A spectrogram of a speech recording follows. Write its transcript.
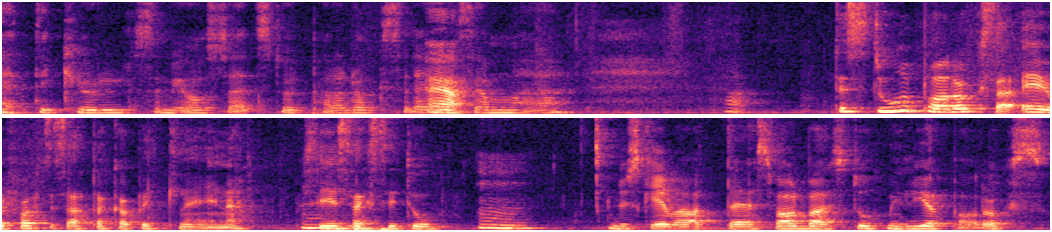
Etter kull, som jo også er et stort paradoks. Det Ja. liksom eh, Det store paradokset er jo faktisk et av kapitlene dine, side 62. mm, Du skriver at eh, Svalbard er et stort miljøparadoks.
